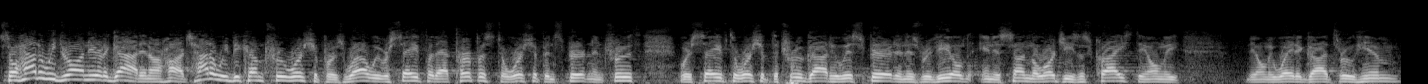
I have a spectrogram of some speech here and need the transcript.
So how do we draw near to God in our hearts? How do we become true worshipers? Well, we were saved for that purpose, to worship in spirit and in truth. We're saved to worship the true God who is spirit and is revealed in His Son, the Lord Jesus Christ, the only, the only way to God through Him.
